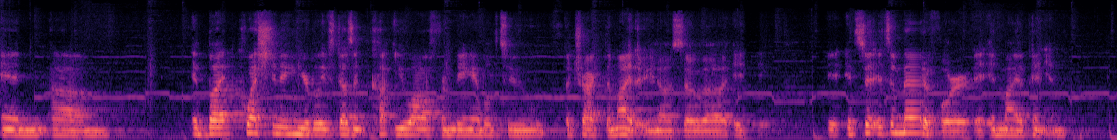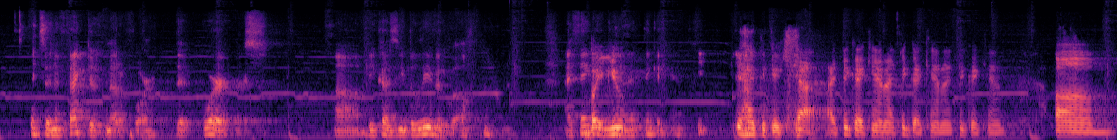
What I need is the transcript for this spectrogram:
And um, but questioning your beliefs doesn't cut you off from being able to attract them either you know so uh, it, it, it's a, it's a metaphor in my opinion it's an effective metaphor that works uh, because you believe it will i think but you can. i think it can yeah i think i yeah i think i can i think i can i think i can um,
